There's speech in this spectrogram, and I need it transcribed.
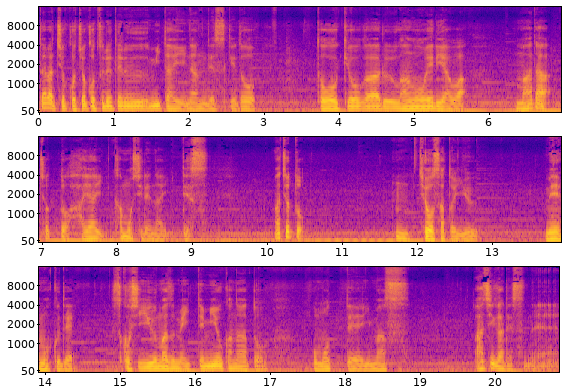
たらちょこちょこ連れてるみたいなんですけど東京がある湾王エリアはまだちょっと早いかもしれないです。まあ、ちょっと、うん、調査という名目で少し夕まずめ行ってみようかなと思っています。アジがですね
